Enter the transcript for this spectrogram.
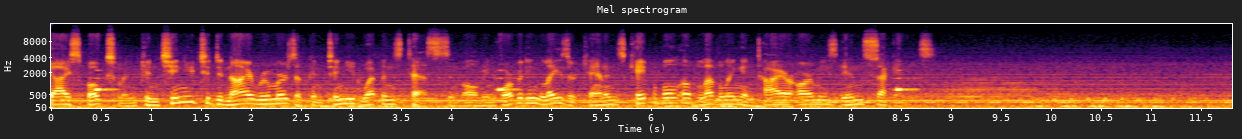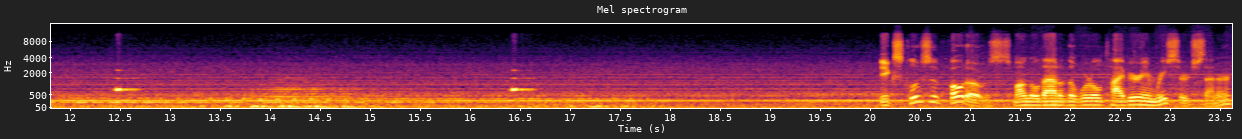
GDI spokesman continued to deny rumors of continued weapons tests involving orbiting laser cannons capable of leveling entire armies in seconds. Exclusive photos smuggled out of the World Tiberium Research Center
